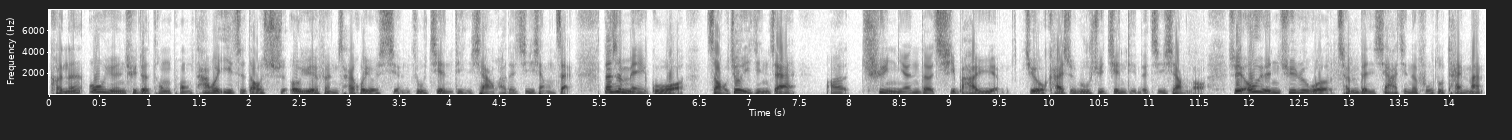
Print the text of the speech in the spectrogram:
可能欧元区的通膨它会一直到十二月份才会有显著见顶下滑的迹象在。但是美国早就已经在啊、去年的七八月就有开始陆续见顶的迹象了。所以欧元区如果成本下行的幅度太慢，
